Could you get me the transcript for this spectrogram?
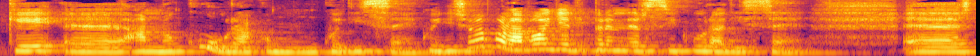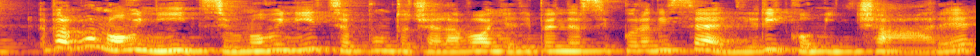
che eh, hanno cura comunque di sé, quindi c'è proprio la voglia di prendersi cura di sé. Eh, è proprio un nuovo inizio, un nuovo inizio appunto c'è la voglia di prendersi cura di sé, di ricominciare,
